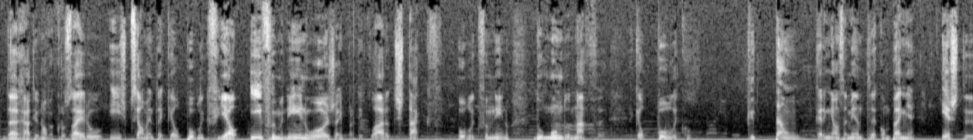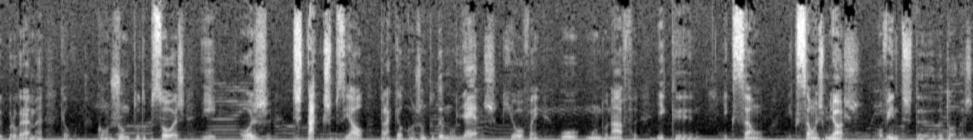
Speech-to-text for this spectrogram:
da Rádio Nova Cruzeiro e especialmente aquele público fiel e feminino, hoje em particular, destaque público feminino do Mundo NAF. Aquele público que tão carinhosamente acompanha este programa, aquele conjunto de pessoas e hoje destaque especial para aquele conjunto de mulheres que ouvem o Mundo NAF e que, e que, são, e que são as melhores ouvintes de, de todas.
